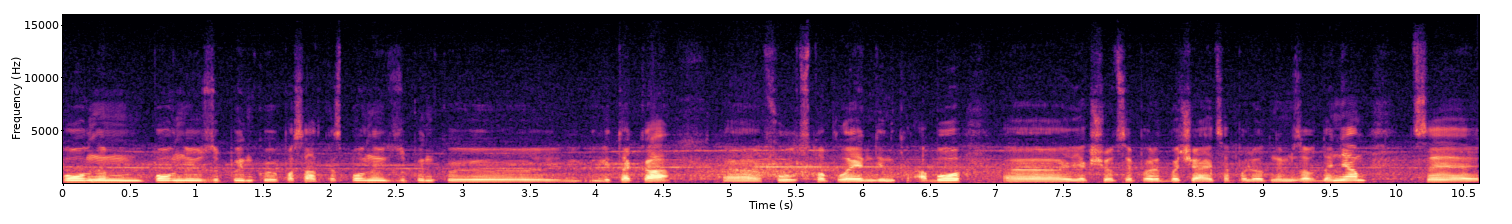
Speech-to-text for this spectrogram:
повним повною зупинкою, посадка з повною зупинкою літака, е, full stop landing, або е, якщо це передбачається польотним завданням, це,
